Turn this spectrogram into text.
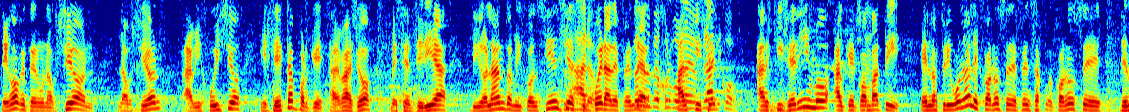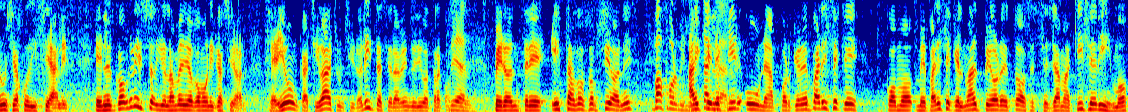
tengo que tener una opción. La opción, a mi juicio, es esta porque además yo me sentiría violando mi conciencia si fuera a ¿Pero defender no kirchner- blanco? al kirchnerismo al que combatí. En los tribunales conoce, defensa, conoce denuncias judiciales. En el Congreso y en los medios de comunicación. Sería un cachivacho, un chirolita, si ahora vengo y digo otra cosa. Bien. Pero entre estas dos opciones hay que claro. elegir una, porque me parece que como me parece que el mal peor de todos se llama kirchnerismo,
